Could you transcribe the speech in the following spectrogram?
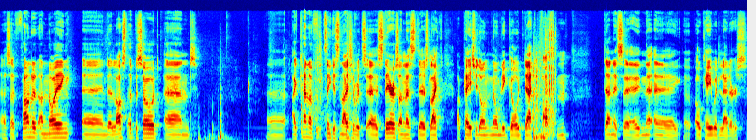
As I found it annoying in the last episode and uh, I kind of think it's nicer with uh, stairs unless there's like a place you don't normally go that often. Then it's uh, uh okay with ladders.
